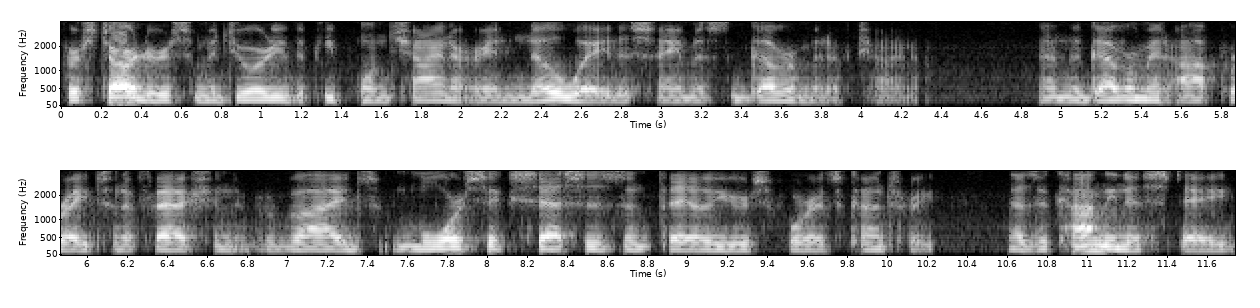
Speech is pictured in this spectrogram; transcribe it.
For starters, the majority of the people in China are in no way the same as the government of China, and the government operates in a fashion that provides more successes than failures for its country. As a communist state,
